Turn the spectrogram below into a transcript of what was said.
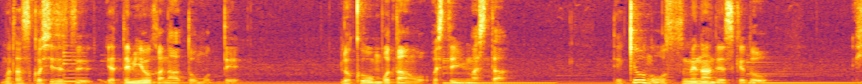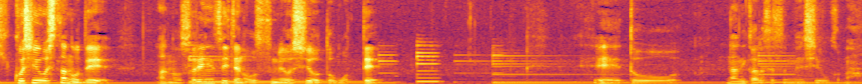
また少しずつやってみようかなと思って録音ボタンを押してみました。で今日のおすすめなんですけど引っ越しをしたのであのそれについてのおすすめをしようと思ってえっ、ー、と何から説明しようかな。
